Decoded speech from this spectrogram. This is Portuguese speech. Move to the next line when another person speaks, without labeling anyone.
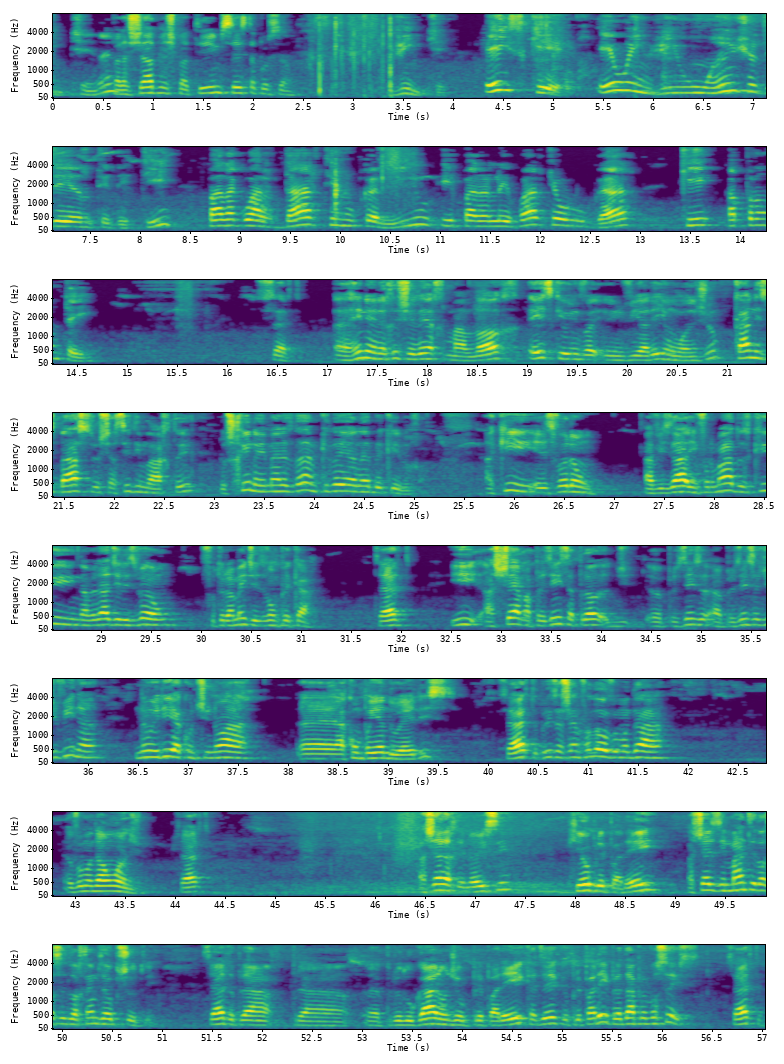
20, né?
Parashat Mishpatim, sexta porção.
20. Eis que eu envio um anjo diante de ti para guardar-te no caminho e para levar-te ao lugar que aprontei.
Certo. Eh, eis que eu enviarei um anjo. Aqui eles foram avisados, informados que, na verdade, eles vão, futuramente, eles vão pecar. Certo? E Hashem, a presença, a presença, a presença divina, não iria continuar eh, acompanhando eles. Certo? Por isso Hashem falou, eu vou mandar, eu vou mandar um anjo. Certo? Asher achenoisi, que eu preparei, Asher zimanti lasset lachem zeh pshuti. Certo? Para o lugar onde eu preparei, quer dizer que eu preparei para dar para vocês. Certo?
